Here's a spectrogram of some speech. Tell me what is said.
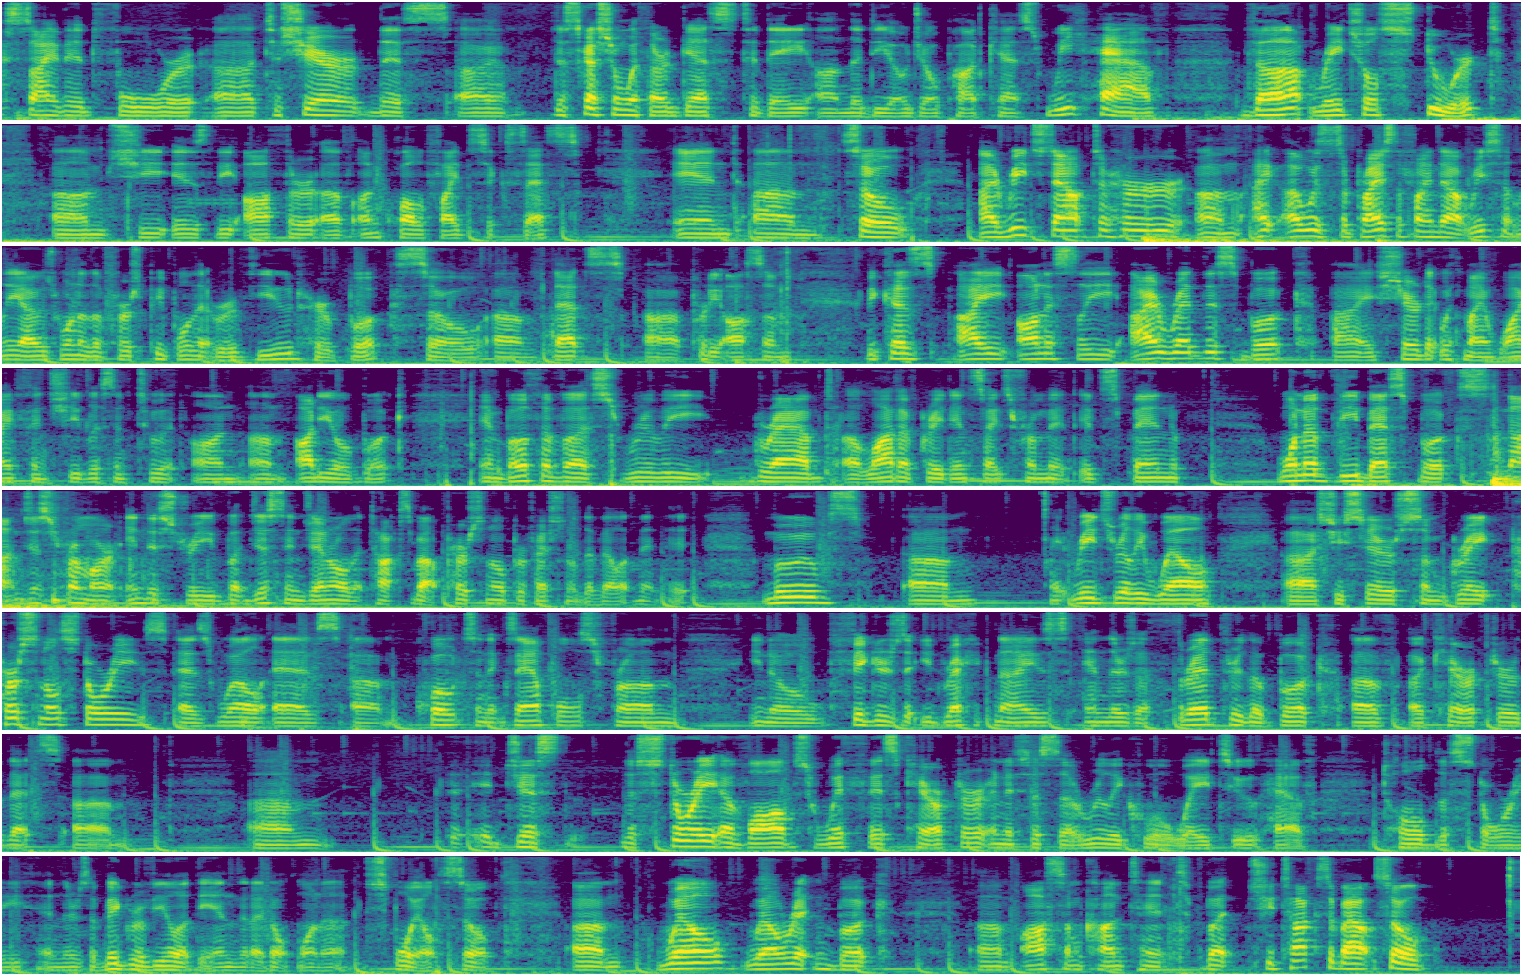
Excited for uh, to share this uh, discussion with our guests today on the DYOJO podcast. We have the Rachel Stewart. Um, she is the author of Unqualified Success, and um, so I reached out to her. Um, I, I, was surprised to find out recently I was one of the first people that reviewed her book, so um, that's uh, pretty awesome because I honestly I read this book. I shared it with my wife, and she listened to it on um, audiobook, and both of us really grabbed a lot of great insights from it. It's been one of the best books, not just from our industry, but just in general, that talks about personal professional development. It moves, um, it reads really well. Uh, she shares some great personal stories as well as um, quotes and examples from you know figures that you'd recognize and there's a thread through the book of a character that's um, um, it just the story evolves with this character and it's just a really cool way to have told the story and there's a big reveal at the end that i don't want to spoil so um, well well written book um, awesome content but she talks about so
